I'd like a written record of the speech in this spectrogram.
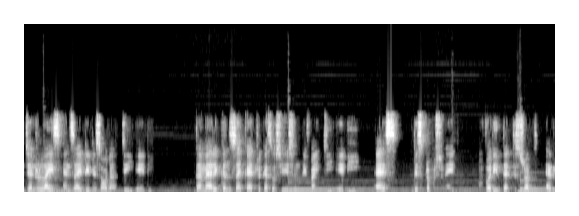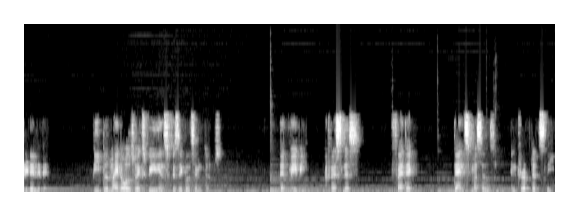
Generalized Anxiety Disorder GAD the American Psychiatric Association defines GAD as disproportionate worry that disrupts everyday living. People might also experience physical symptoms that may be restless, fatigue, tense muscles, interrupted sleep.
